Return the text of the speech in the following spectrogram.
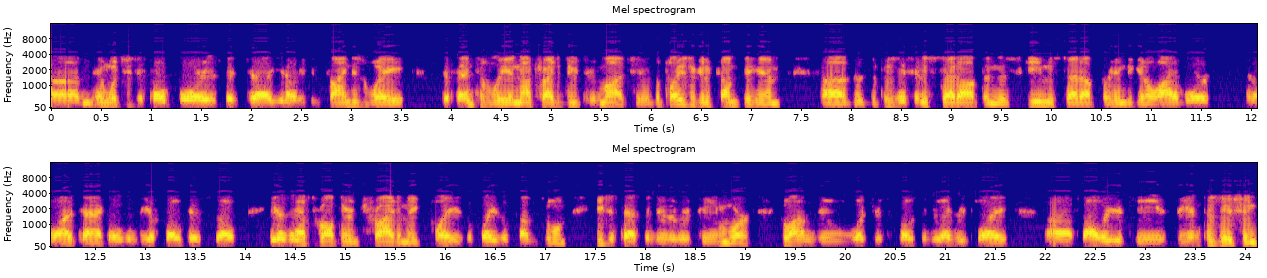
Um, and what you just hope for is that uh, you know he can find his way defensively and not try to do too much. The plays are going to come to him. Uh, the, the position is set up and the scheme is set up for him to get a lot of work and a lot of tackles and be a focus. So he doesn't have to go out there and try to make plays. The plays will come to him. He just has to do the routine work. Go out and do what you're supposed to do every play. Uh, follow your keys, be in position.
